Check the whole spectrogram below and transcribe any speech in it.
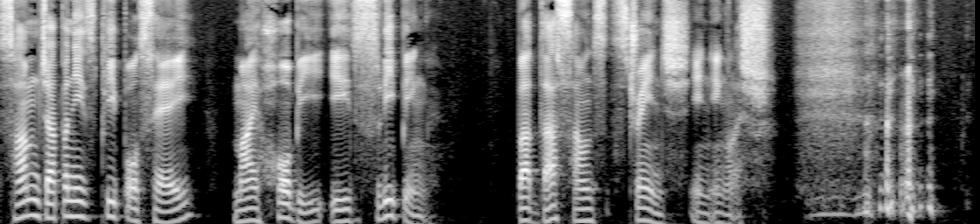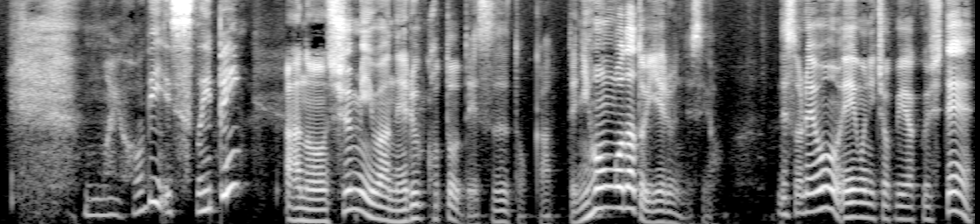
Some Japanese people say my hobby is sleeping, but that sounds strange in English. My hobby is sleeping? あの、趣味は寝ることですとかって日本語だと言えるんですよ。で、それを英語に直訳して、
